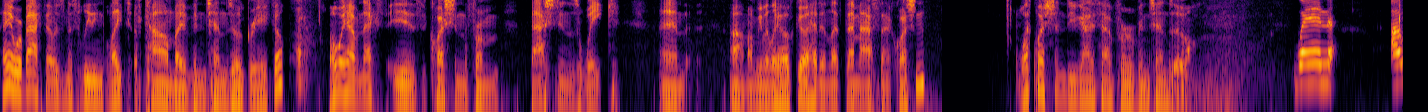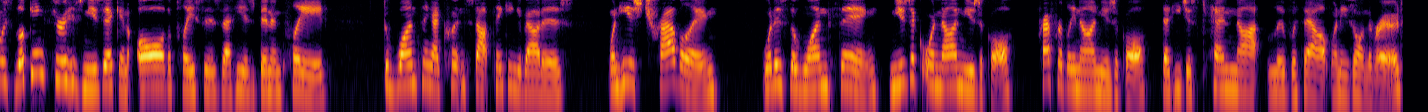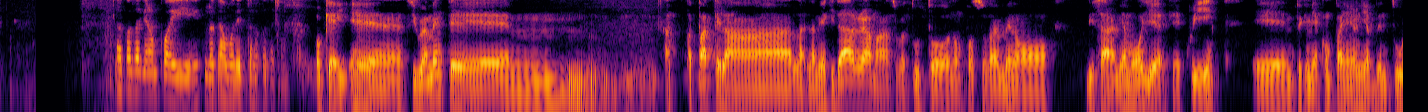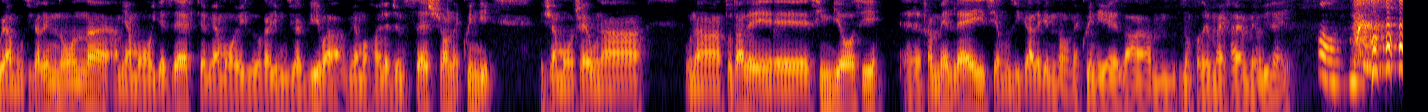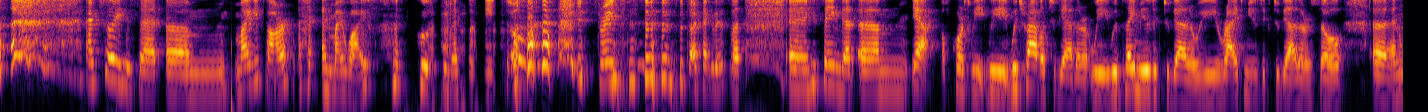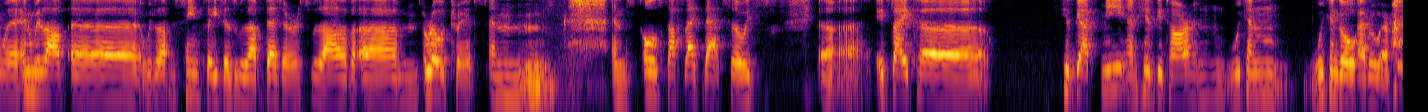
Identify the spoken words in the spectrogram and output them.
Hey, we're back. That was Misleading Lights of Town by Vincenzo Grieco. What we have next is a question from Bastion's Wake. And um, I'm going to go ahead and let them ask that question. What question do you guys have for Vincenzo? when I was looking through his music and all the places that he has been and played, the one thing I couldn't stop thinking about is when he is traveling, what is the one thing, music or non musical, preferably non musical, that he just cannot live without when he's on the road? La cosa che non puoi, quello che avevamo detto, la cosa che non puoi. Ok, eh, sicuramente mm, a, a parte la, la- la mia chitarra, ma soprattutto non posso fare a meno di Sara, mia moglie, che è qui, eh, perché mi accompagna in ogni avventura musicale e non, amiamo i deserti, amiamo i locali di musica al vivo, amiamo fare le jam session e quindi diciamo c'è una, una totale simbiosi eh, fra me e lei, sia musicale che non, e quindi eh, la- non potrei mai fare a meno di lei. Oh. Actually, he said, um, my guitar and my wife, who, who's actually me, so it's strange to, to talk like this, but uh, he's saying that, um, yeah, of course, we, we, we travel together, we, we play music together, we write music together, so, uh, and we, and we love, uh, we love the same places, we love deserts, we love, um, road trips and, and all stuff like that, so it's, uh, it's like, uh, he's got me and his guitar and we can we can go everywhere.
